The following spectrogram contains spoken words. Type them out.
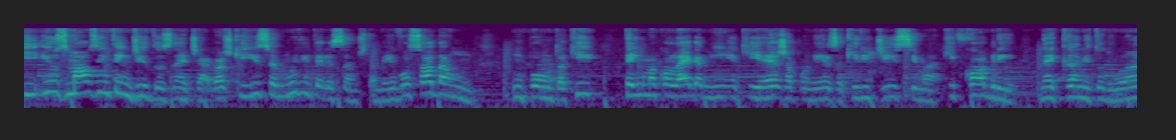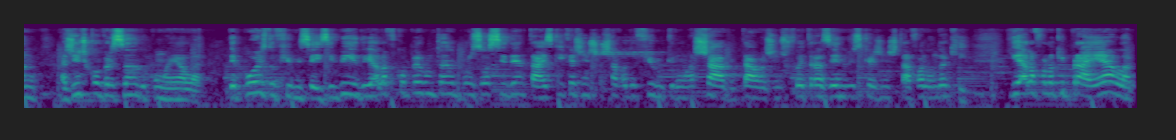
e, e os maus entendidos, né, Tiago? Acho que isso é muito interessante também. Eu vou só dar um, um ponto aqui. Tem uma colega minha que é japonesa, queridíssima, que cobre né, Cannes todo ano. A gente conversando com ela depois do filme ser exibido, e ela ficou perguntando para os ocidentais o que, que a gente achava do filme, que não achava e tal. A gente foi trazendo isso que a gente está falando aqui. E ela falou que para ela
